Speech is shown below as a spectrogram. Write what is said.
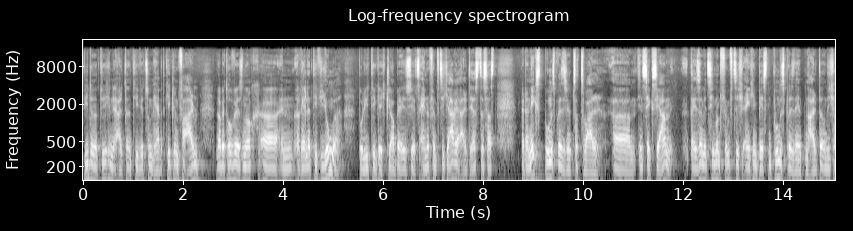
wieder natürlich eine Alternative zum Herbert Kickl. Und vor allem, Norbert Hofer ist noch äh, ein relativ junger Politiker. Ich glaube, er ist jetzt 51 Jahre alt erst. Das heißt, bei der nächsten Bundespräsidentschaftswahl äh, in sechs Jahren, da ist er mit 57 eigentlich im besten Bundespräsidentenalter. Und ich,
